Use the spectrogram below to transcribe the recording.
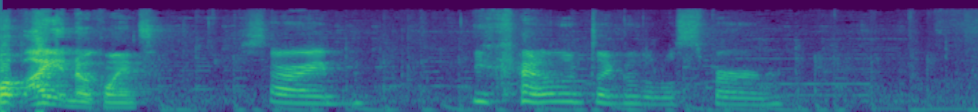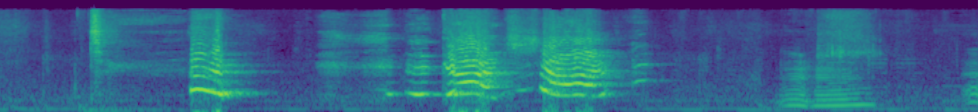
Well, I get no coins. Sorry. You kind of looked like a little sperm. you got shot! Mm-hmm. Uh,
